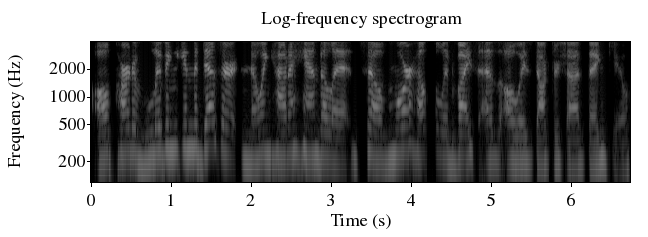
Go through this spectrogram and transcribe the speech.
All part of living in the desert, knowing how to handle it. So, more helpful advice as always, Dr. Shad. Thank you.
